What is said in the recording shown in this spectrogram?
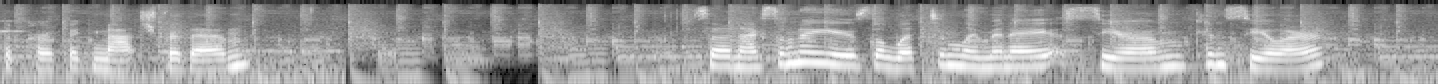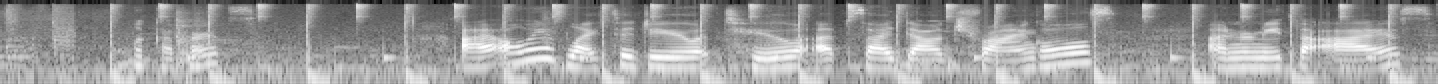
the perfect match for them. So next I'm gonna use the Lift and Illuminate Serum Concealer. Look upwards. I always like to do two upside down triangles underneath the eyes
